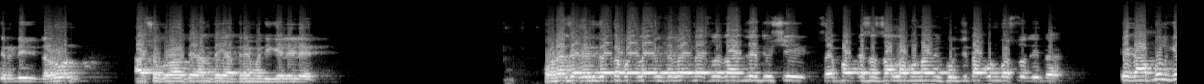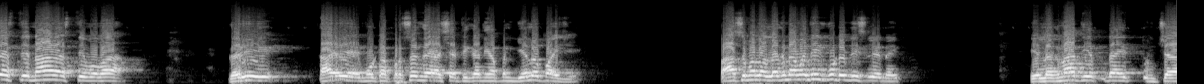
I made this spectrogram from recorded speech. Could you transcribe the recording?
तिरडी धरून अशोकराव ते अंत्ययात्रेमध्ये गेलेले आहेत. कोणाच्या घरी जाता पडला तिथं लग्न असलं तर आदल्या दिवशी स्वयंपाक कसा चालला म्हणून आम्ही खुर्ची टाकून बसतो तिथं. एक आपुलकी असते नाळ असते बाबा. घरी कार्य आहे मोठा प्रसंग आहे अशा ठिकाणी आपण गेलं पाहिजे. असं मला लग्नामध्ये कुठं दिसले नाही हे लग्नात येत नाहीत तुमच्या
